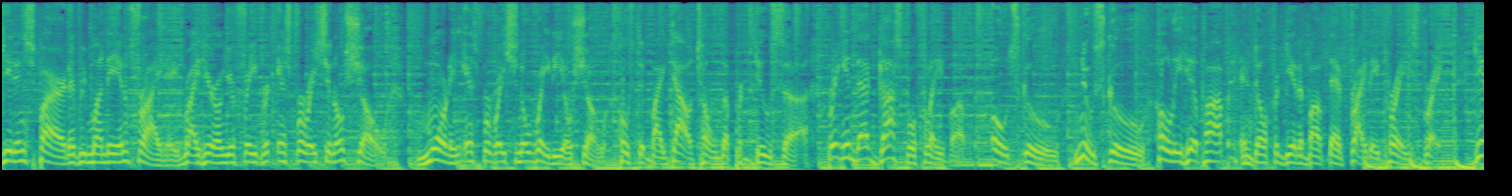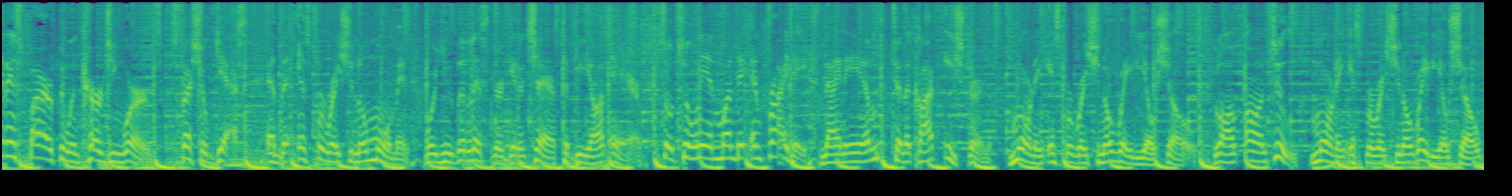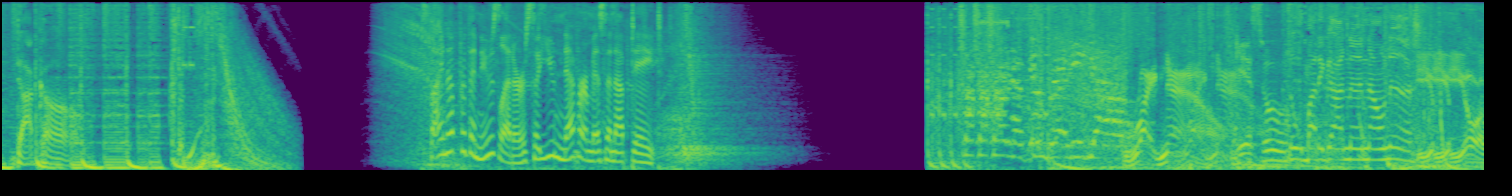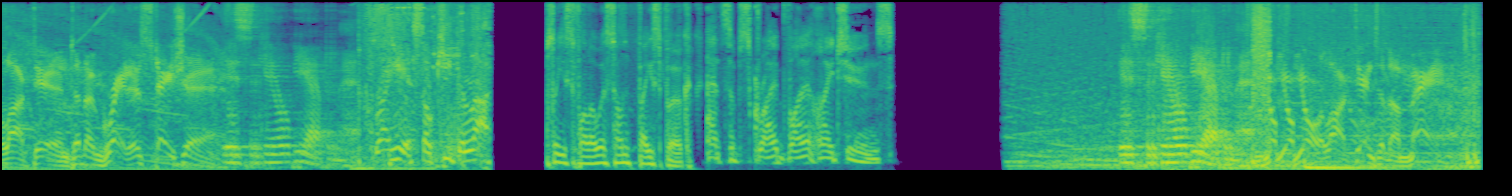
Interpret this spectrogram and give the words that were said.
Get inspired every Monday and Friday right here on your favorite inspirational show, Morning Inspirational Radio Show, hosted by Dowtone, the producer. Bringing that gospel flavor, old school, new school, holy hip hop, and don't forget about that Friday praise break. Get inspired through encouraging words, special guests, and the inspirational moment where you, the listener, get a chance to be on air. So tune in Monday and Friday, 9 a.m., 10 o'clock Eastern, Morning Inspirational Radio Show. Log on to morninginspirationalradioshow.com. Sign up for the newsletter so you never miss an update. Right now, Guess who? Nobody got nothing on us. you- you're locked in to the greatest station. It's the KLP Aftermath. Right here, so keep it locked. Please follow us on Facebook and subscribe via iTunes. It's the KLP Aftermath. You're, you're locked into the man.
